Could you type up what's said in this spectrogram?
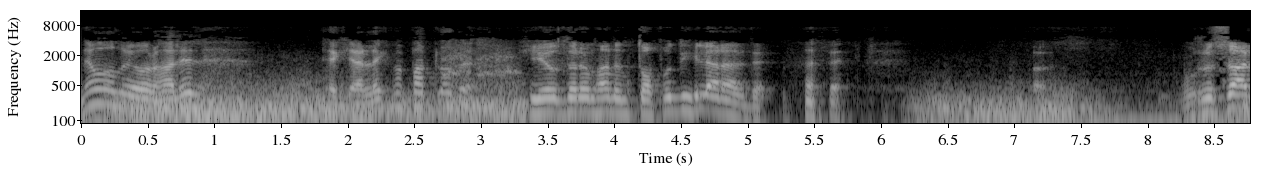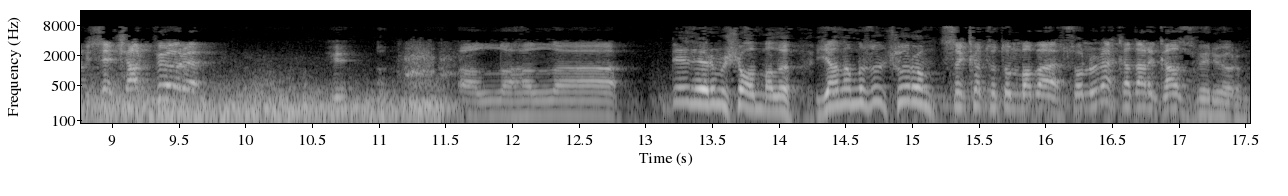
Ne oluyor Halil? Tekerlek mi patladı? Yıldırım Han'ın topu değil herhalde. Bu Rıza bize çarpıyor. Allah Allah. Delirmiş olmalı. Yanımız uçurum. Sıkı tutun baba. Sonuna kadar gaz veriyorum.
